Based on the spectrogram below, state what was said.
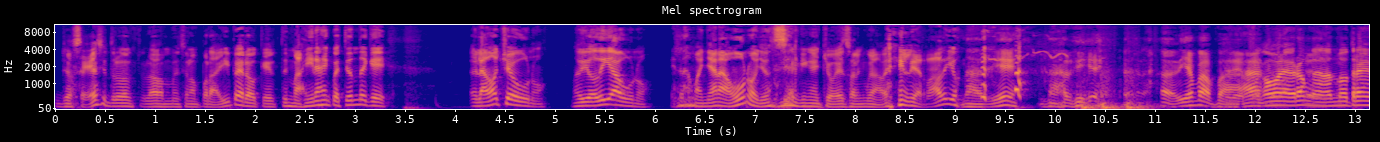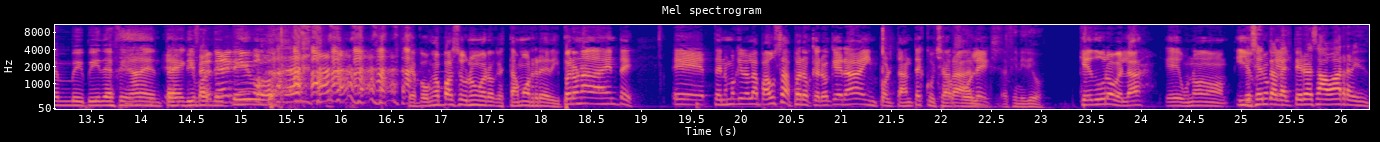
Yo sé, si tú lo, lo has mencionado por ahí, pero que te imaginas en cuestión de que en la noche uno, mediodía uno, en la mañana uno. Yo no sé si alguien ha hecho eso alguna vez en la radio. Nadie, nadie, nadie, papá. como LeBron ganando tres MVP de finales en tres equipos. Se ponga para su número que estamos ready. Pero nada, gente, eh, tenemos que ir a la pausa, pero creo que era importante escuchar a Alex. Definitivo. Qué duro, ¿verdad? Eh, uno, y yo, yo, siento creo que, él tiró esa barra y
